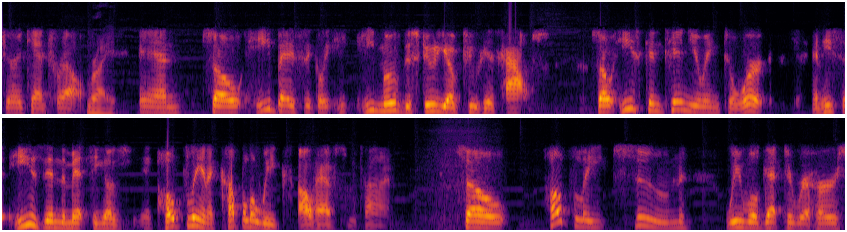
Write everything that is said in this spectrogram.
Jerry Cantrell. right. And so he basically he, he moved the studio to his house. So he's continuing to work, and he's he's in the midst. He goes, hopefully in a couple of weeks I'll have some time. So hopefully soon we will get to rehearse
